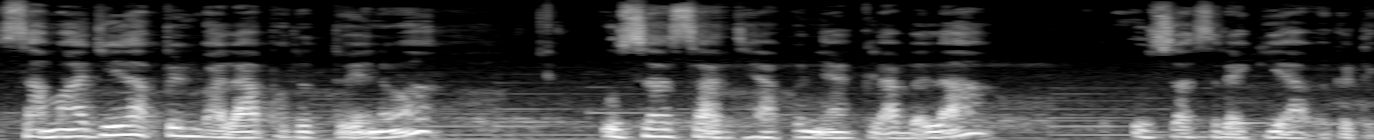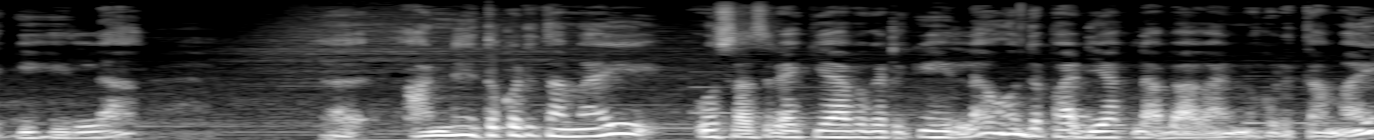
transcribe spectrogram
සමාජයේ අපෙන් බලාපොරොත්තු වෙනවා උසස් අධ්‍යාපනයක් ලැබලා උසස් රැකියාවකට ගිහිල්ලා අන්න එතකොට තමයි උසස් රැකියාවකට ගිහිල්ලා හොඳ පඩියක් ලබා ගන්නකොට තමයි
